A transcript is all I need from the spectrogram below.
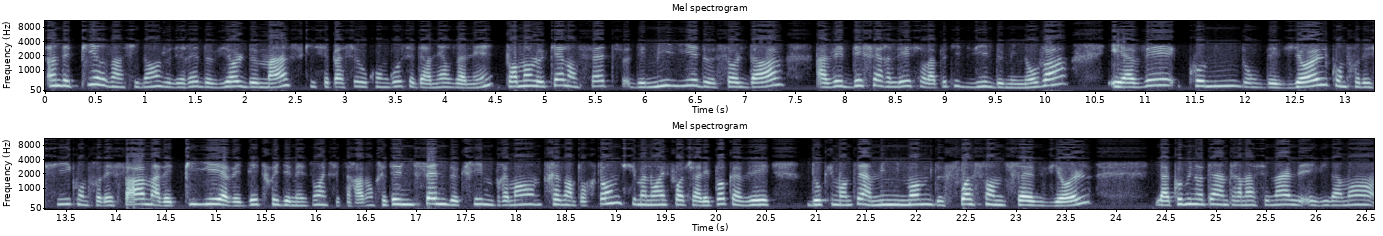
un des pires incidents, je dirais, de viol de masse qui s'est passé au Congo ces dernières années, pendant lequel, en fait, des milliers de soldats avaient déferlé sur la petite ville de Minova et avaient commis donc des viols contre des filles, contre des femmes, avaient pillé, avaient détruit des maisons, etc. Donc c'était une scène de crime vraiment très importante. Human Rights Watch à l'époque avait documenté un minimum de 76 viols. La communauté internationale, évidemment,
